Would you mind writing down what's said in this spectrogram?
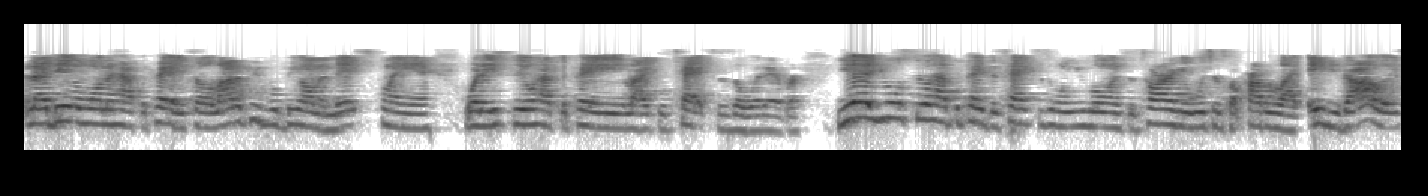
and I didn't want to have to pay. So a lot of people be on the next plan where they still have to pay like the taxes or whatever. Yeah, you'll still have to pay the taxes when you go into Target, which is probably like eighty dollars.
